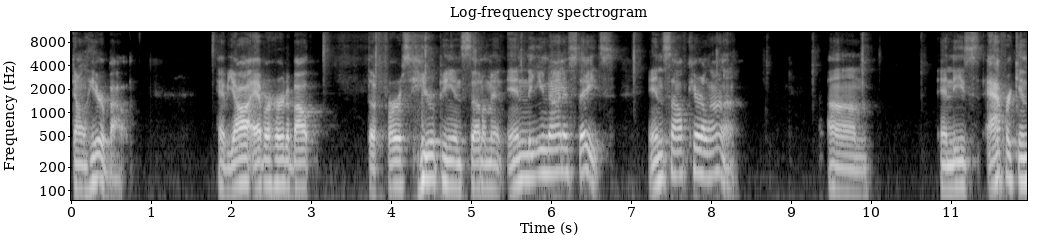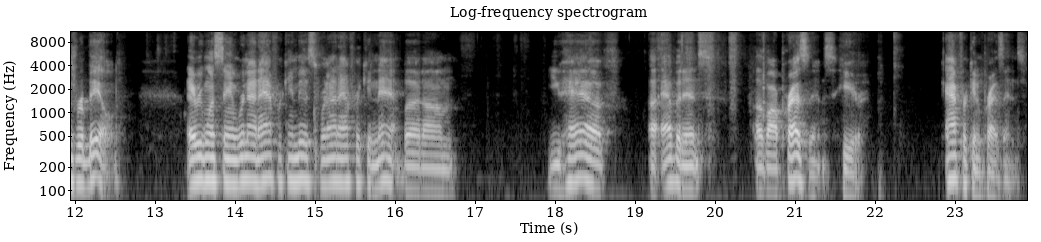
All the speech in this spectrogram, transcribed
don't hear about. Have y'all ever heard about the first European settlement in the United States in South Carolina? Um, and these Africans rebelled. Everyone's saying we're not African this, we're not African that, but um, you have uh, evidence of our presence here, African presence,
